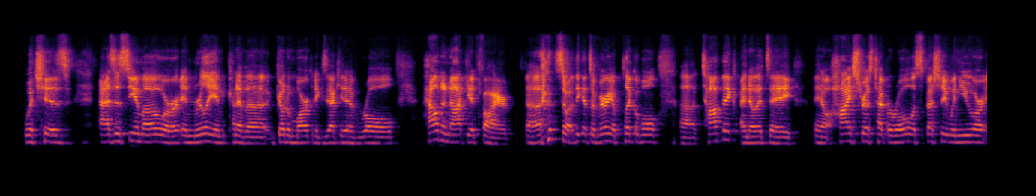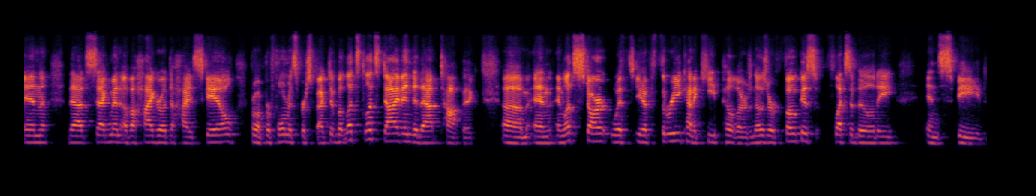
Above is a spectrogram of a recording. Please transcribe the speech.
which is as a CMO or in really in kind of a go-to-market executive role, how to not get fired. Uh, so I think it's a very applicable uh, topic. I know it's a you know high stress type of role especially when you are in that segment of a high growth to high scale from a performance perspective. But let's let's dive into that topic. Um, and and let's start with you have three kind of key pillars and those are focus flexibility and speed.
